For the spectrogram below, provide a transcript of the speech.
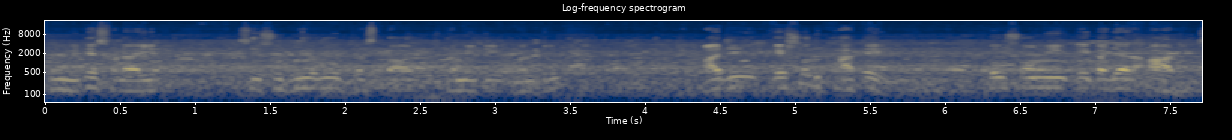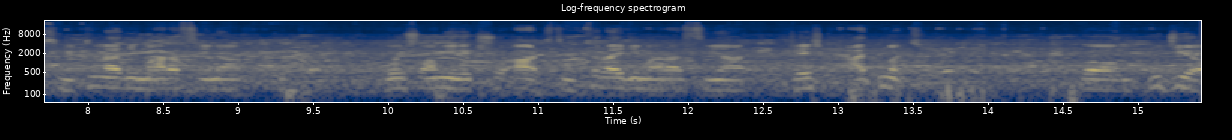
હું મિતેશ વડારિયા, શ્રી સુભયોગી પ્રસ્તાવ સમિતિ મંત્રી. આજે કેશોદ ખાતે ગૌસ્વામી એક હજાર આઠ શ્રી વિઠ્ઠલનાથજી મહારાજશ્રીના પુત્ર, ગૌસ્વામી એકસો આઠ શ્રી વિઠ્ઠલરાયજી મહારાજશ્રીના જ્યેષ્ઠ આત્મજ પૂજ્ય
